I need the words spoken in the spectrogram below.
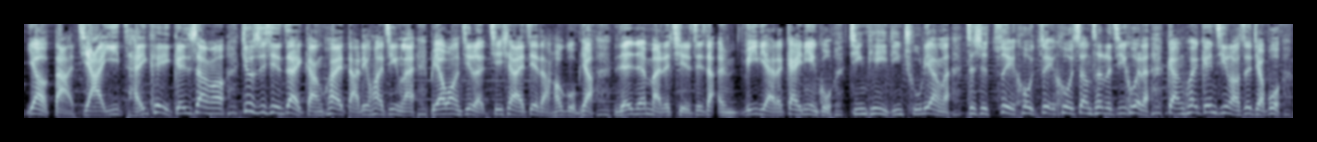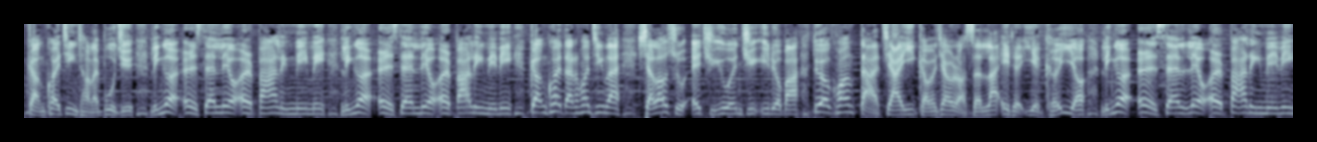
要打加一才可以跟上哦，就是现在，赶快打电话进来，不要忘记了，接下来这档好股票，人人买得起的这档 NVIDIA 的概念股，今天已经出量了，这是最后最后上车的机会了，赶快跟紧老师的脚步，赶快。进场来布局零二二三六二八零零零零二二三六二八零零零，赶快打电话进来，小老鼠 H U N G 一六八对话框打加一，赶快加入老师 Lite 也可以哦，零二二三六二八零零零，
